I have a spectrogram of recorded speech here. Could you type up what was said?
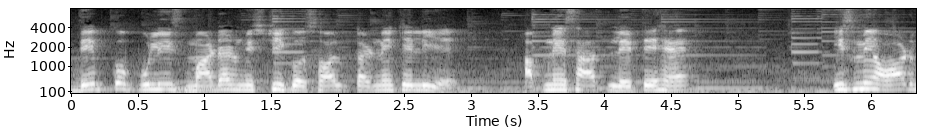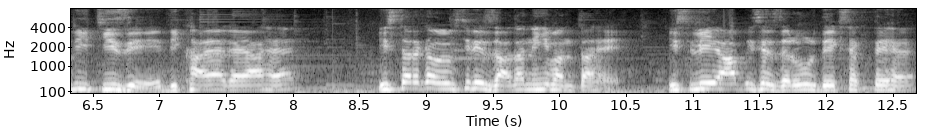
देव को पुलिस मर्डर मिस्ट्री को सॉल्व करने के लिए अपने साथ लेते हैं। इसमें और भी चीज़ें दिखाया गया है। इस तरह का वेब सीरीज़ ज़्यादा नहीं बनता है, इसलिए आप इसे ज़रूर देख सकते हैं।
